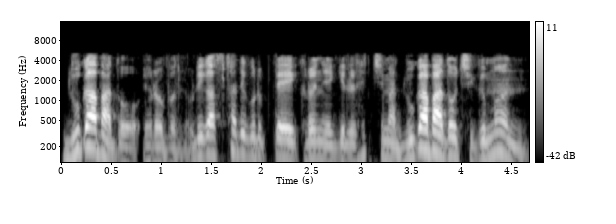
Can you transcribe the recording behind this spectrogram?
누가 봐도 여러분 우리가 스타디 그룹 때 그런 얘기를 했지만 누가 봐도 지금은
